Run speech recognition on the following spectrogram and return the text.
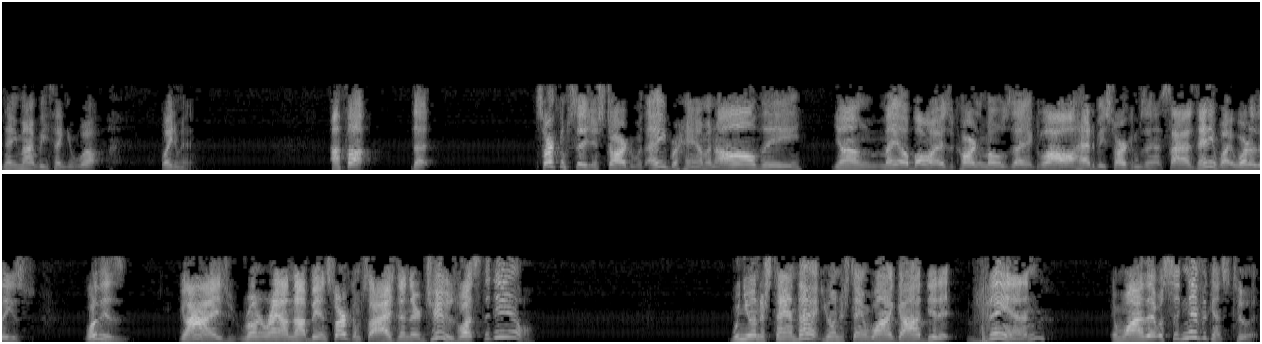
Now you might be thinking, well, wait a minute. I thought that circumcision started with Abraham and all the young male boys, according to Mosaic law, had to be circumcised anyway. What are these what are these guys running around not being circumcised and they're Jews? What's the deal? When you understand that, you understand why God did it then and why there was significance to it.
